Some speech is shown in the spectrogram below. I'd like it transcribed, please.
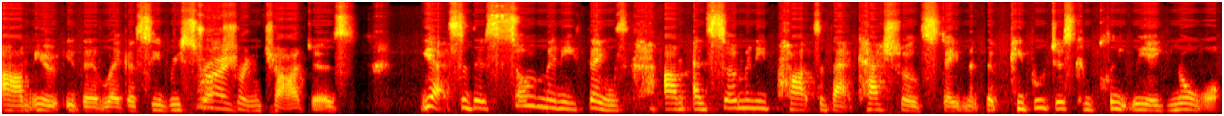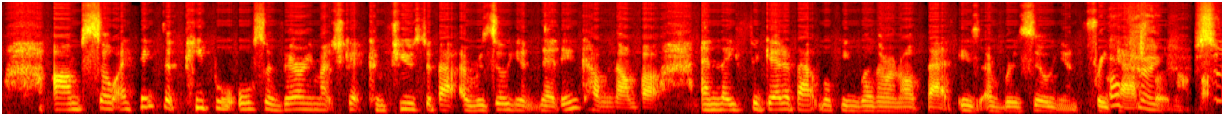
Um, you know, their legacy restructuring right. charges, yeah, so there's so many things um, and so many parts of that cash flow statement that people just completely ignore. Um, so I think that people also very much get confused about a resilient net income number and they forget about looking whether or not that is a resilient free okay. cash flow number. So,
